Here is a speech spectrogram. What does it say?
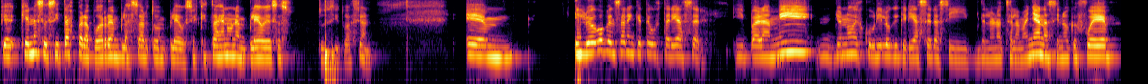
qué, qué, necesitas para poder reemplazar tu empleo, si es que estás en un empleo y esa es tu situación. Eh, y luego pensar en qué te gustaría hacer. Y para mí, yo no descubrí lo que quería hacer así de la noche a la mañana, sino que fue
